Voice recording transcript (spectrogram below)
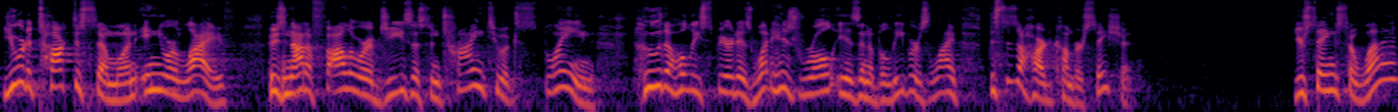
you were to talk to someone in your life who's not a follower of Jesus and trying to explain who the Holy Spirit is, what his role is in a believer's life, this is a hard conversation. You're saying, so what?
